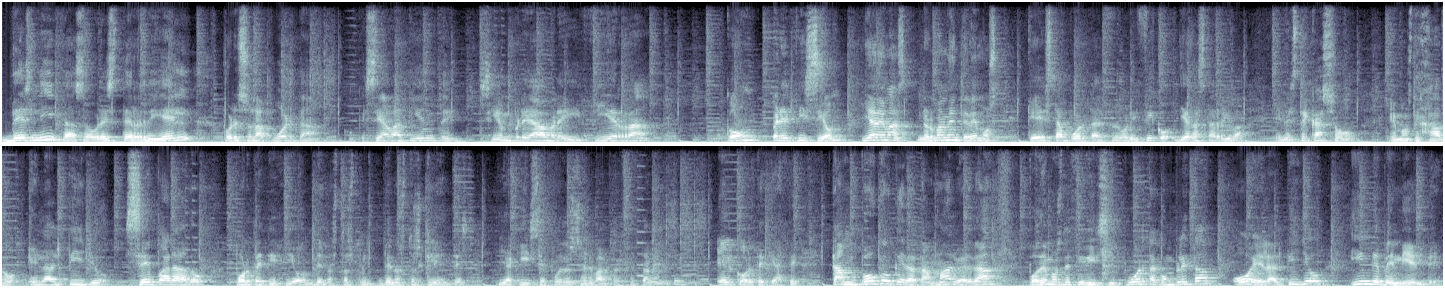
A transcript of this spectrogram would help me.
Desliza sobre este riel, por eso la puerta que sea batiente, siempre abre y cierra con precisión. Y además, normalmente vemos que esta puerta del frigorífico llega hasta arriba. En este caso, hemos dejado el altillo separado por petición de nuestros, de nuestros clientes y aquí se puede observar perfectamente el corte que hace. Tampoco queda tan mal, ¿verdad? Podemos decidir si puerta completa o el altillo independiente.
